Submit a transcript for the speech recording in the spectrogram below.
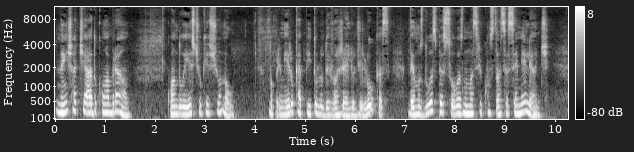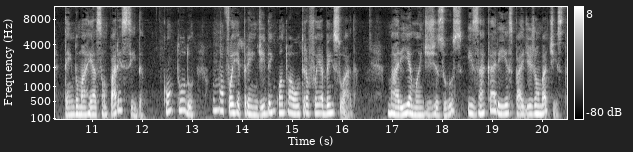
nem chateado com Abraão quando este o questionou. No primeiro capítulo do Evangelho de Lucas, vemos duas pessoas numa circunstância semelhante, tendo uma reação parecida. Contudo, uma foi repreendida enquanto a outra foi abençoada. Maria, mãe de Jesus, e Zacarias, pai de João Batista.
